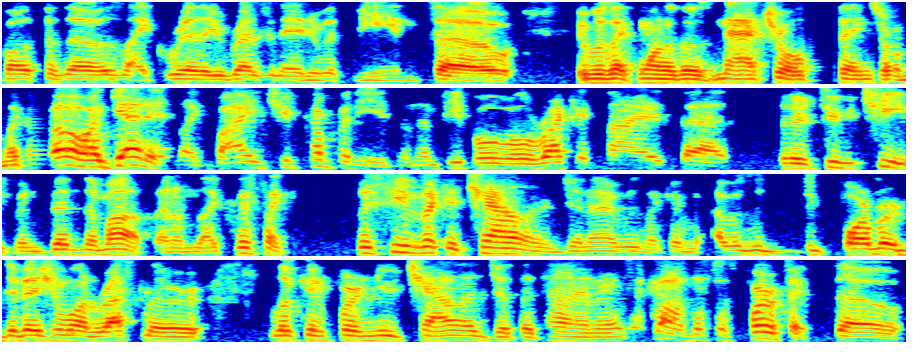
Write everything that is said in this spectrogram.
Both of those like really resonated with me, and so it was like one of those natural things where I'm like, oh, I get it, like buying cheap companies, and then people will recognize that they're too cheap and bid them up, and I'm like, this like this seems like a challenge. And I was like, a, I was a former Division One wrestler looking for a new challenge at the time, and I was like, oh, this is perfect. So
